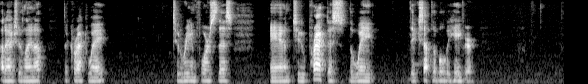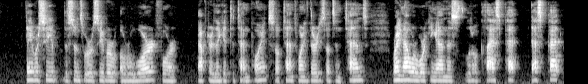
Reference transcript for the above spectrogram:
how to actually line up the correct way to reinforce this and to practice the way the acceptable behavior. They receive the students will receive a, a reward for after they get to 10 points. So 10, 20, 30, so it's in tens. Right now we're working on this little class pet, desk pet.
